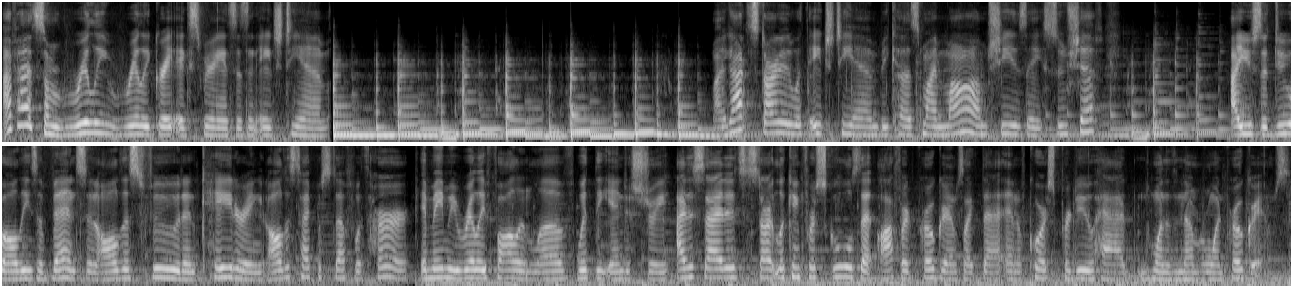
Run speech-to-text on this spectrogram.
I've had some really, really great experiences in HTM. I got started with HTM because my mom, she is a sous chef. I used to do all these events and all this food and catering and all this type of stuff with her. It made me really fall in love with the industry. I decided to start looking for schools that offered programs like that and of course Purdue had one of the number one programs.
